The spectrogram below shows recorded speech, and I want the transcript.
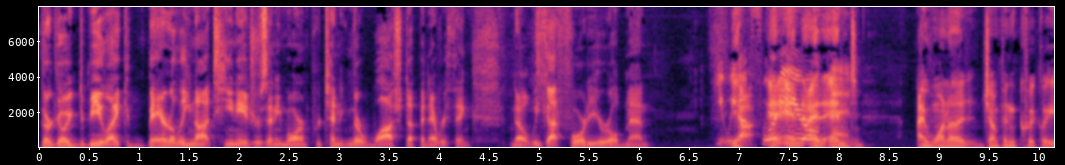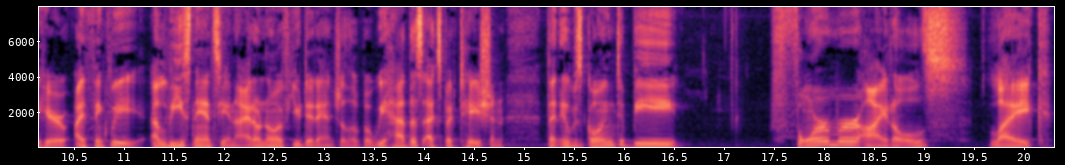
They're going to be like barely not teenagers anymore and pretending they're washed up and everything. No, we got 40 year old men. We Yeah, got forty year old and- men. and- I want to jump in quickly here. I think we, at least Nancy and I, I don't know if you did, Angelo, but we had this expectation that it was going to be former idols, like,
